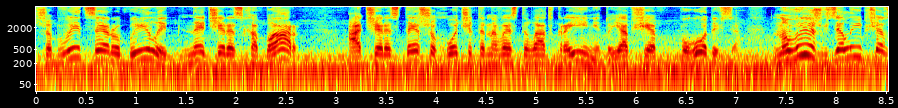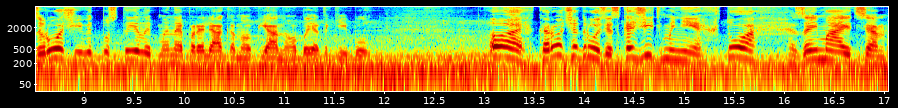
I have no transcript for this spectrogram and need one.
щоб ви це робили не через хабар, а через те, що хочете навести лад в країні, то я б ще погодився. Ну ви ж взяли б зараз гроші і відпустили б мене переляканого п'яного, аби я такий був. Ой, коротше, друзі, скажіть мені, хто займається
